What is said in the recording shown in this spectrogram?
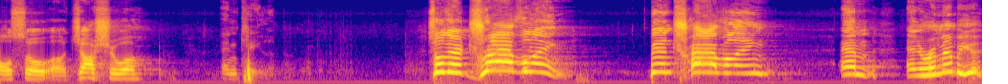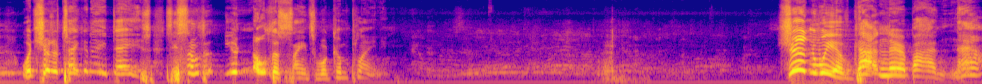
also uh, Joshua, and Caleb. So they're traveling, been traveling, and and remember you what should have taken eight days. See, some you know the saints were complaining. Shouldn't we have gotten there by now?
